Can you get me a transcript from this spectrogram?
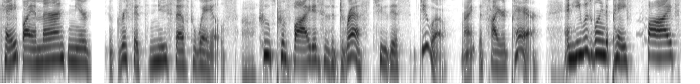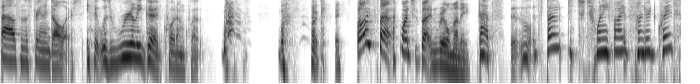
okay, by a man near Griffith, New South Wales, ah, who provided his address to this duo, right? This hired pair. And he was willing to pay 5,000 Australian dollars if it was really good, quote unquote. Okay. Five thousand. How much is that in real money? That's, uh, it's about 2,500 quid.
